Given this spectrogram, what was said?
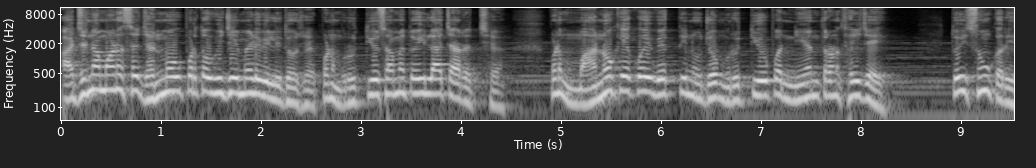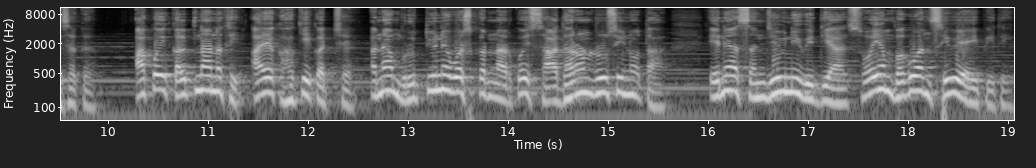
આજના માણસે જન્મ ઉપર તો વિજય મેળવી લીધો છે, પણ મૃત્યુ સામે તો એ લાચાર જ છે. પણ માનો કે કોઈ વ્યક્તિનું જો મૃત્યુ ઉપર નિયંત્રણ થઈ જાય, તો એ શું કરી શકે? આ કોઈ કલ્પના નથી, આ એક હકીકત છે. અને આ મૃત્યુને વશ કરનાર કોઈ સાધારણ ઋષિ નહોતા. એને આ સંજીવની વિદ્યા સ્વયં ભગવાન શિવે આપી હતી.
